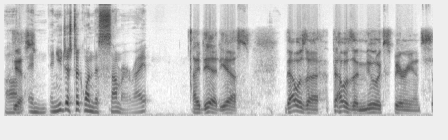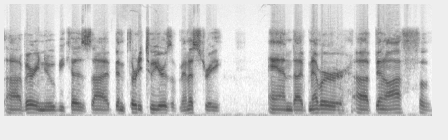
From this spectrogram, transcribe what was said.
Um, yes. And and you just took one this summer, right? I did. Yes that was a that was a new experience, uh, very new because I've been 32 years of ministry, and I've never uh, been off of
